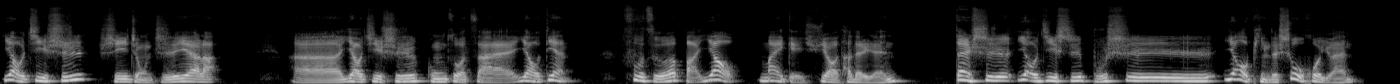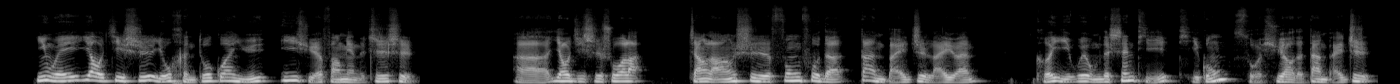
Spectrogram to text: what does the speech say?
药剂师是一种职业了，呃，药剂师工作在药店，负责把药卖给需要他的人。但是药剂师不是药品的售货员，因为药剂师有很多关于医学方面的知识。呃，药剂师说了。蟑螂是丰富的蛋白质来源，可以为我们的身体提供所需要的蛋白质，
